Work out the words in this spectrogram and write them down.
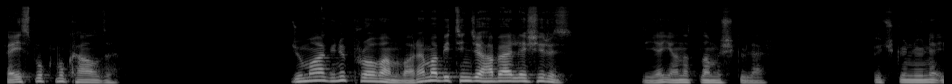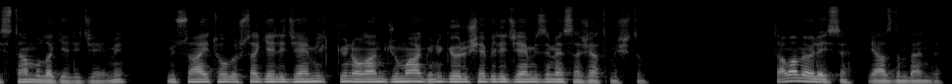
Facebook mu kaldı? Cuma günü provam var ama bitince haberleşiriz diye yanıtlamış Güler. Üç günlüğüne İstanbul'a geleceğimi, müsait olursa geleceğim ilk gün olan cuma günü görüşebileceğimizi mesaj atmıştım. Tamam öyleyse yazdım ben de.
